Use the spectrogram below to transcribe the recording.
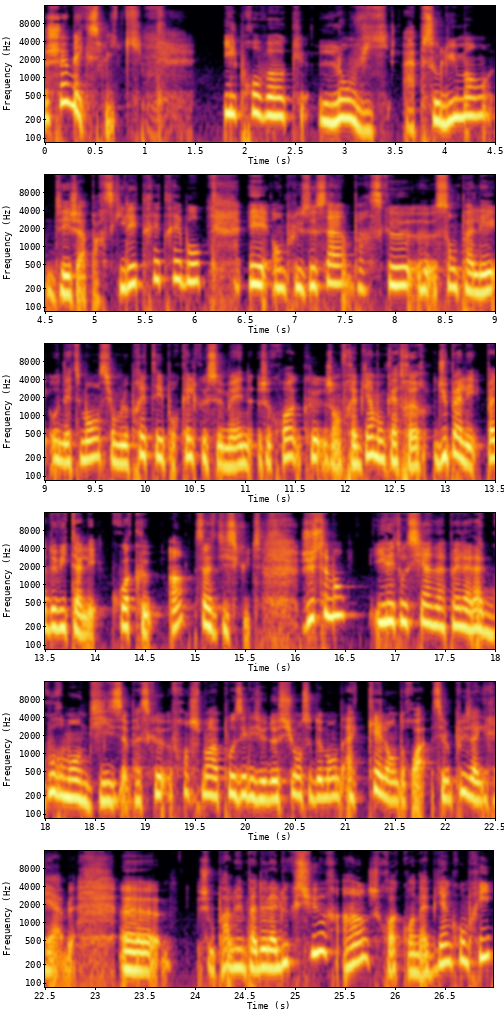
Je m'explique. Il provoque l'envie, absolument, déjà parce qu'il est très très beau, et en plus de ça, parce que euh, son palais, honnêtement, si on me le prêtait pour quelques semaines, je crois que j'en ferais bien mon 4 heures. Du palais, pas de Vitale, quoique, hein, ça se discute. Justement, il est aussi un appel à la gourmandise, parce que franchement, à poser les yeux dessus, on se demande à quel endroit c'est le plus agréable. Euh, je vous parle même pas de la luxure, hein, je crois qu'on a bien compris,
